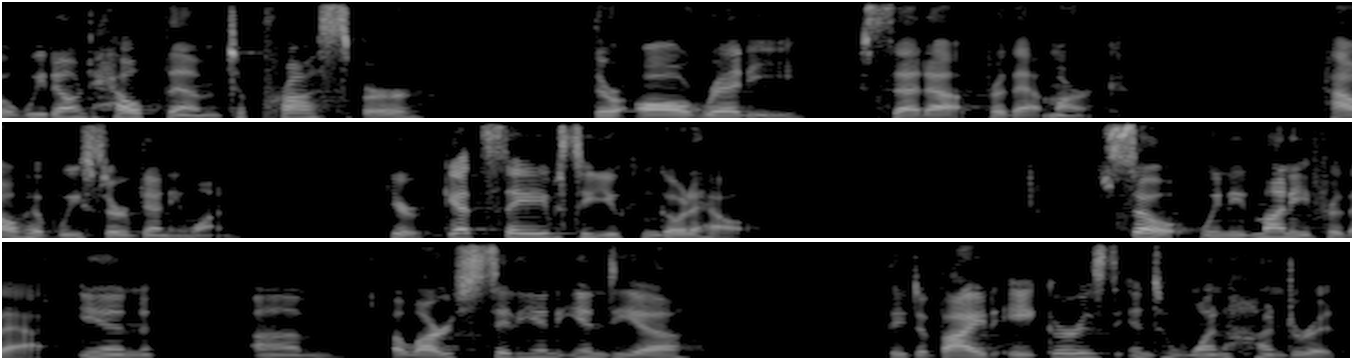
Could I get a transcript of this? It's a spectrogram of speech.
but we don't help them to prosper, they're already set up for that mark. How have we served anyone? Here, get saved so you can go to hell. So we need money for that. In um, a large city in India, they divide acres into one hundredth.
